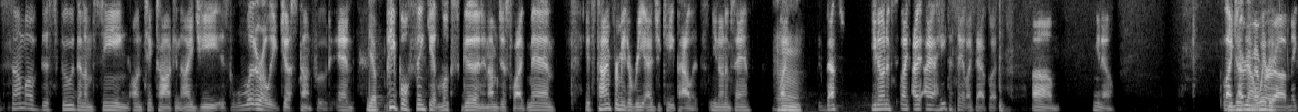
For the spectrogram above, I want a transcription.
some of this food that i'm seeing on tiktok and ig is literally just stunt food and yep, people think it looks good and i'm just like man it's time for me to re-educate palates you know what i'm saying like, Mm, that's You know what I'm like? I, I hate to say it like that, but um, you know, like just I not with it. uh, make.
